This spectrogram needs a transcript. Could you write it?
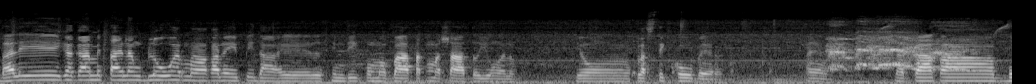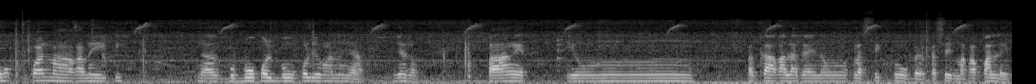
Bali, gagamit tayo ng blower mga kanoypi dahil hindi ko mabatak masyado yung ano, yung plastic cover. Ayan. Nagkakabukuan mga kanoypi. Nagbubukol-bukol yung ano niya. Yan oh. Pangit yung pagkakalagay ng plastic cover kasi makapal eh.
